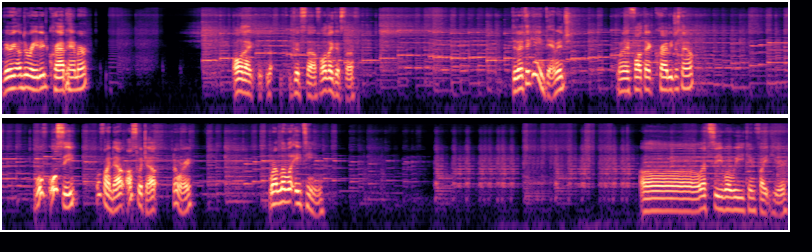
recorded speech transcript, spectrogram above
Very underrated. Crab Hammer. All that good stuff. All that good stuff. Did I take any damage when I fought that Krabby just now? We'll, we'll see. We'll find out. I'll switch out. Don't worry. We're on level 18. Uh, let's see what we can fight here.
